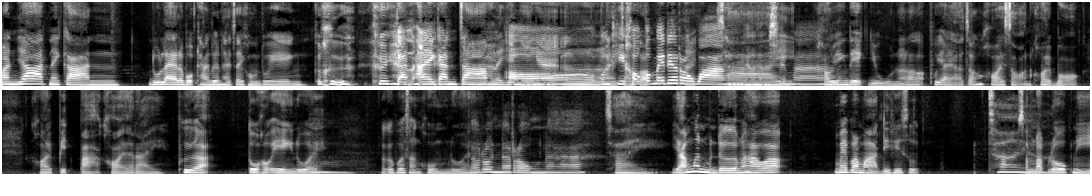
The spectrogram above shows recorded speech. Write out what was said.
มันญาติในการดูแลระบบทางเดินหายใจของตัวเอง ก็คือคือการไอการจามอะไรอย่างนี้ไงอ๋อเออบางทีเขาก็ไม่ได้ระวังใช่ใช่ไหมเขายังเด็กอยู่เนอะแล้วก็ผู้ใหญ่อาจจะต้องคอยสอนคอยบอก คอยปิดปากคอยอะไร เพื่อตัวเขาเองด้วย แล้วก็เพื่อสังคมด้วย ก็รณรงค์นะคะ ใช่ ย้ำกันเหมือนเดิมนะคะว่า ไม่ประมาทดีที่สุด ใช่สำหรับโลกนี้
